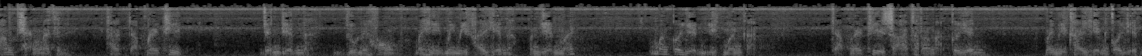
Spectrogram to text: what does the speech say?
น้ำแข็งนะทีนี้ถ้าจับในที่เย็นๆนะอยู่ในห้องไม่ไม่มีใครเห็นนะมันเย็นไหมมันก็เย็นอีกเหมือนกัน จับในที่สาธารณะก็เย็น ไม่มีใครเห็นก็เย็น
